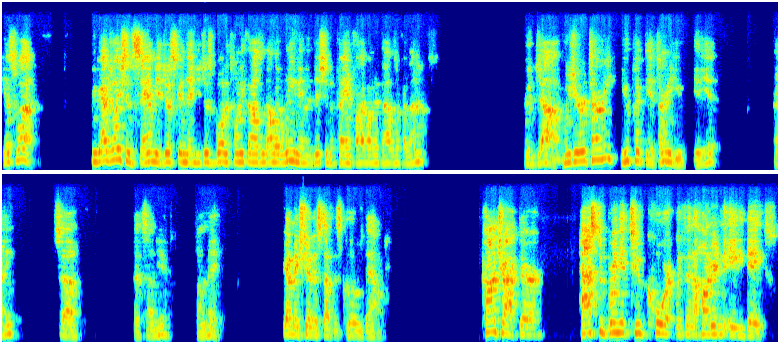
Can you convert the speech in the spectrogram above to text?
Guess what? Congratulations, Sam. You just you just bought a twenty thousand dollar lien in addition to paying five hundred thousand for the house. Good job. Who's your attorney? You picked the attorney, you idiot. Right? So that's on you, on me. Got to make sure this stuff is closed out. Contractor has to bring it to court within 180 days.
